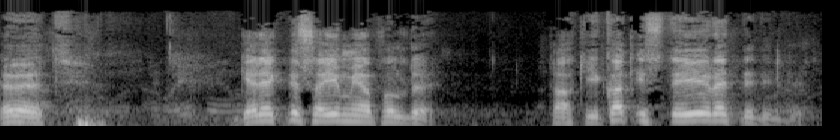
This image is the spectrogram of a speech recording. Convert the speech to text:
Evet. Gerekli sayım yapıldı. Tahkikat isteği reddedildi.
